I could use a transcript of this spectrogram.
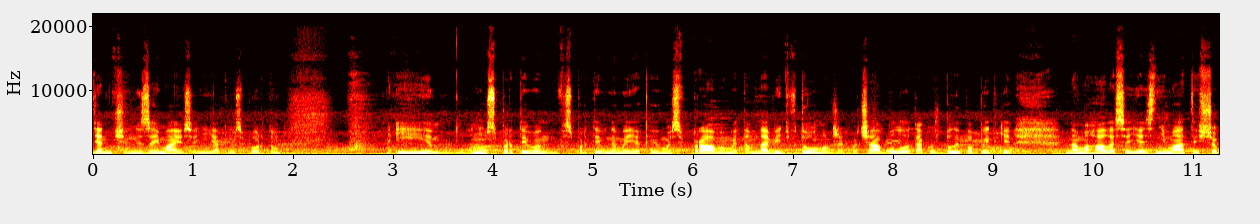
я нічим не займаюся ніяким спортом і ну, спортивним, спортивними якимось вправами, там навіть вдома вже. Хоча було також були попитки, намагалася я знімати, щоб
